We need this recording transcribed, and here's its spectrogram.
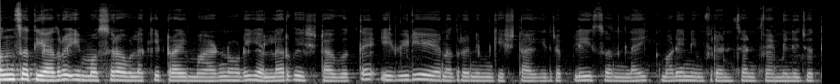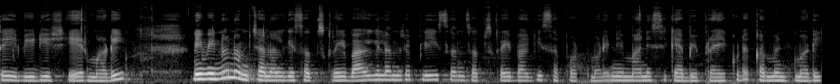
ಒಂದು ಸತಿ ಆದರೂ ಈ ಮೊಸರು ಅವಲಕ್ಕಿ ಟ್ರೈ ಮಾಡಿ ನೋಡಿ ಎಲ್ಲರಿಗೂ ಇಷ್ಟ ಆಗುತ್ತೆ. ಈ ವಿಡಿಯೋ ಏನಾದರೂ ನಿಮ್ಗೆ ಇಷ್ಟ ಆಗಿದ್ರೆ ಪ್ಲೀಸ್ ಒಂದು ಲೈಕ್ ಮಾಡಿ ನಿಮ್ಮ ಫ್ರೆಂಡ್ಸ್ ಆ್ಯಂಡ್ ಫ್ಯಾಮಿಲಿ ಜೊತೆ ಈ ವಿಡಿಯೋ ಶೇರ್ ಮಾಡಿ. ನೀವಿನ್ನೂ ನಮ್ಮ ಚಾನಲ್ಗೆ ಸಬ್ಸ್ಕ್ರೈಬ್ ಆಗಿಲ್ಲ ಅಂದರೆ ಪ್ಲೀಸ್ ಒಂದು ಸಬ್ಸ್ಕ್ರೈಬ್ ಆಗಿ ಸಪೋರ್ಟ್ ಮಾಡಿ. ನಿಮ್ಮ ಅನಿಸಿಕೆ, ಅಭಿಪ್ರಾಯ ಕೂಡ ಕಮೆಂಟ್ ಮಾಡಿ.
